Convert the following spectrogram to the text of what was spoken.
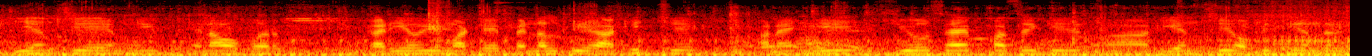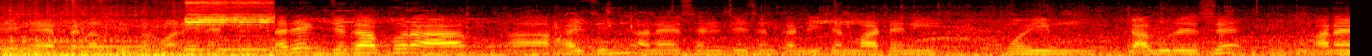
ડીએમસીએ એમની એના ઉપર કાર્યવાહી માટે પેનલ્ટી રાખી જ છે અને એ સીઓ સાહેબ પાસે કે ડીએમસી ઓફિસની અંદર જઈને પેનલ્ટી ભરવાની રહેશે. દરેક જગા પર આ હાઇજીન અને સેનિટેશન કન્ડિશન માટેની મુહિમ ચાલુ રહેશે અને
